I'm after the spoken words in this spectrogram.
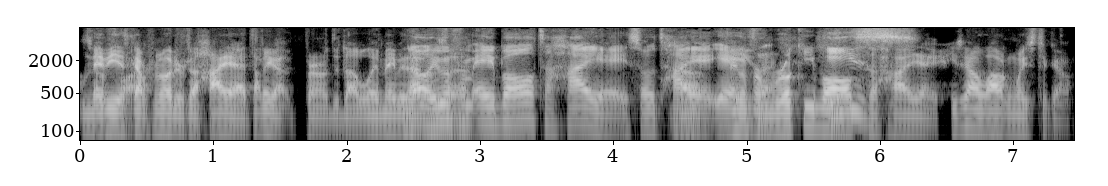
So maybe he's got promoted to high A. I thought he got promoted to double A. Maybe no, he went a, from A ball to high A, so it's high no, A. Oh, yeah, he went from not, rookie ball to high A. He's got a long ways to go.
